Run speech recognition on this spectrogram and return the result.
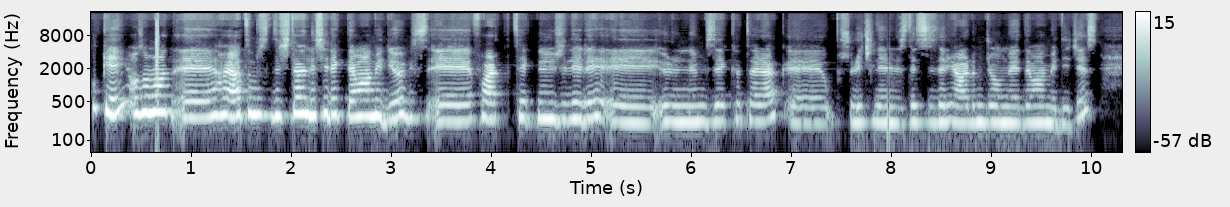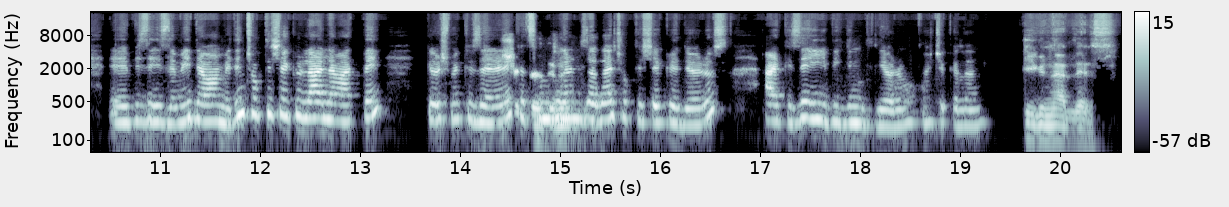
Okey, o zaman e, hayatımız dijitalleşerek devam ediyor. Biz e, farklı teknolojileri e, ürünlerimize katarak e, bu süreçlerimizde sizlere yardımcı olmaya devam edeceğiz. E, bizi izlemeye devam edin. Çok teşekkürler Levent Bey. Görüşmek üzere. Teşekkür ederim. Katılımcılarımıza da çok teşekkür ediyoruz. Herkese iyi bir gün diliyorum. Hoşçakalın. İyi günler dileriz.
